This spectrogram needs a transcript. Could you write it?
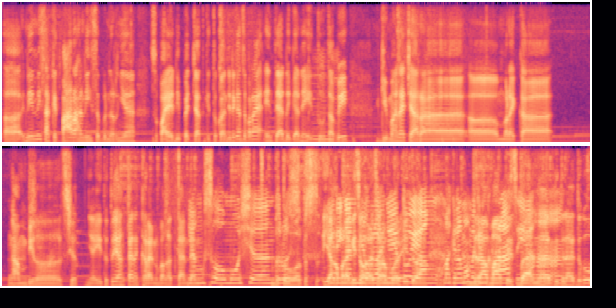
eh, ini ini sakit parah nih sebenarnya supaya dipecat gitu kan jadi kan sebenarnya inti adegannya itu Mhm. tapi gimana cara eh, mereka ngambil shootnya itu tuh yang kan keren banget kan dan yang slow motion betul terus terus yang apalagi suara-suara bola itu, itu yang makin lama makin dramatis keras iya, banget ha-ha. gitu nah itu gue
